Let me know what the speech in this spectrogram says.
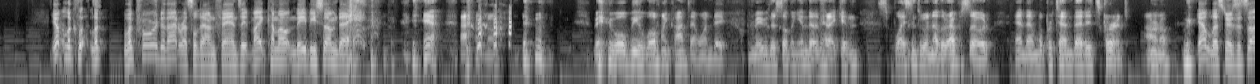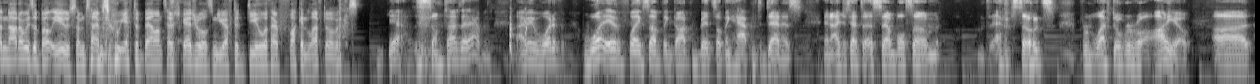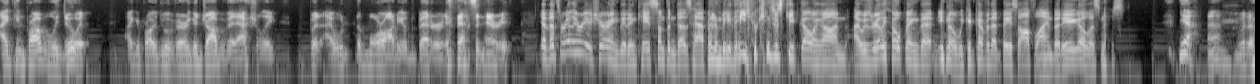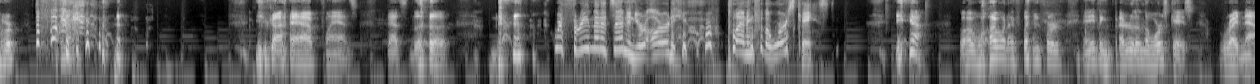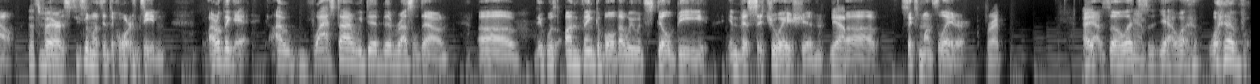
Yep, look look look forward to that, Wrestle Down fans. It might come out maybe someday. yeah, I don't know. maybe we'll be low on content one day. Or maybe there's something in there that I can splice into another episode and then we'll pretend that it's current. I don't know. yeah, listeners, it's not always about you. Sometimes we have to balance our schedules, and you have to deal with our fucking leftovers. Yeah, sometimes that happens. I mean, what if what if like something, God forbid, something happened to Dennis, and I just had to assemble some episodes from leftover audio? Uh, I can probably do it. I could probably do a very good job of it, actually. But I would, the more audio, the better in that scenario. Yeah, that's really reassuring that in case something does happen to me, that you can just keep going on. I was really hoping that you know we could cover that base offline, but here you go, listeners. Yeah, eh, whatever. The fuck? You gotta have plans. That's the. We're three minutes in, and you're already planning for the worst case. yeah. Why, why would I plan for anything better than the worst case right now? That's fair. Six months into quarantine. I don't think I, last time we did the wrestle down, uh, it was unthinkable that we would still be in this situation. Yeah. Uh, six months later. Right. I- yeah. So let's. Yeah. what what have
